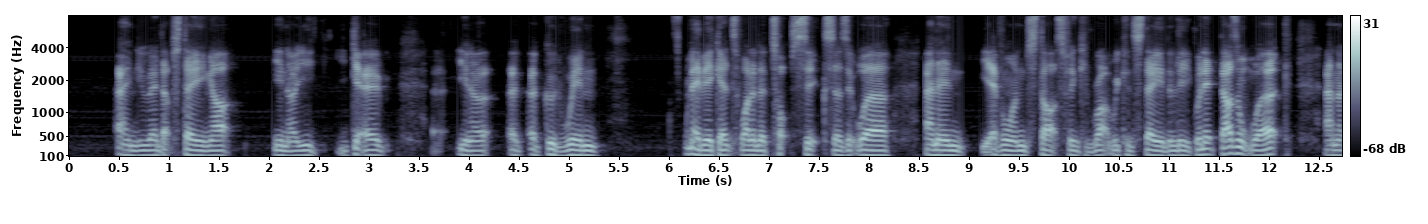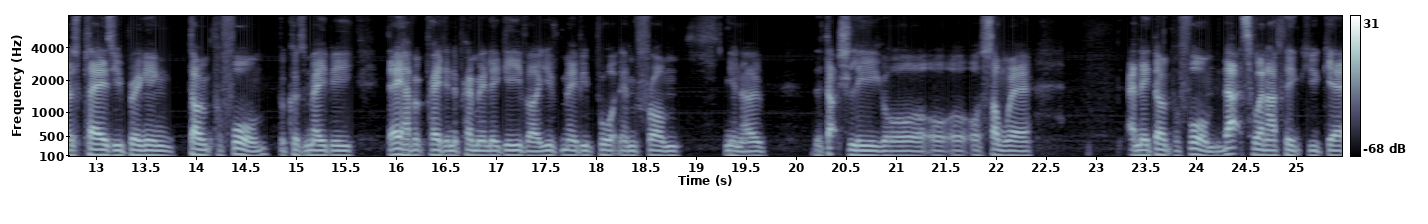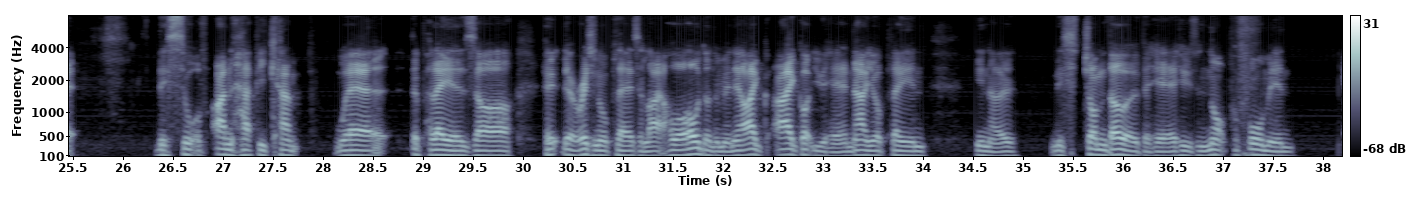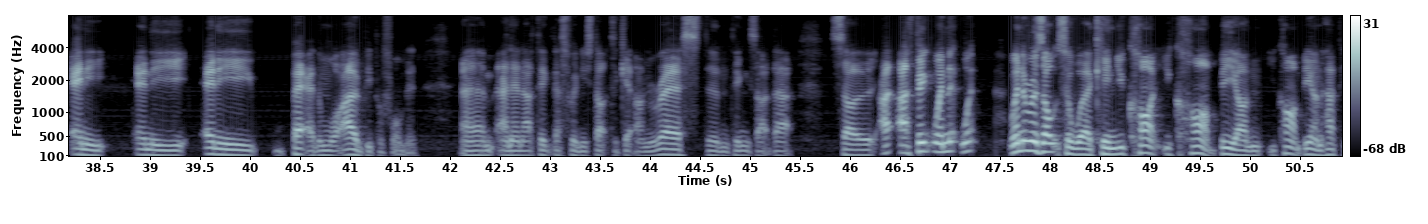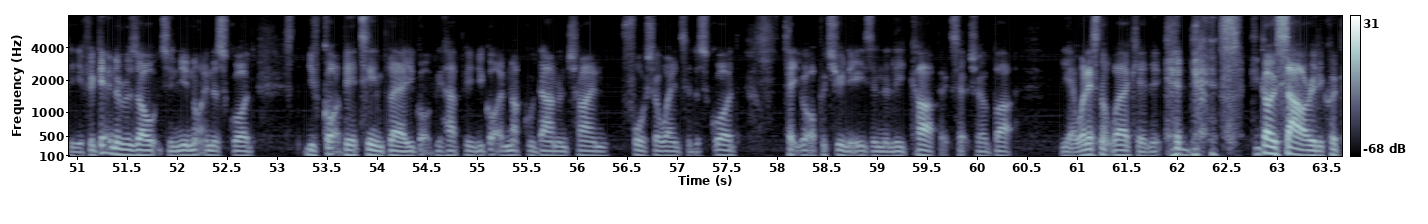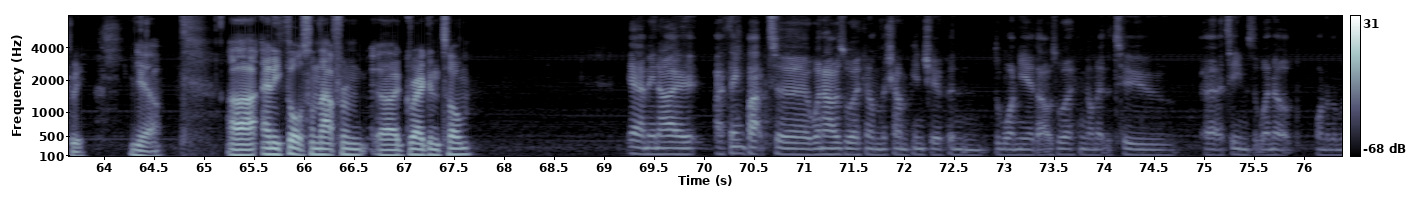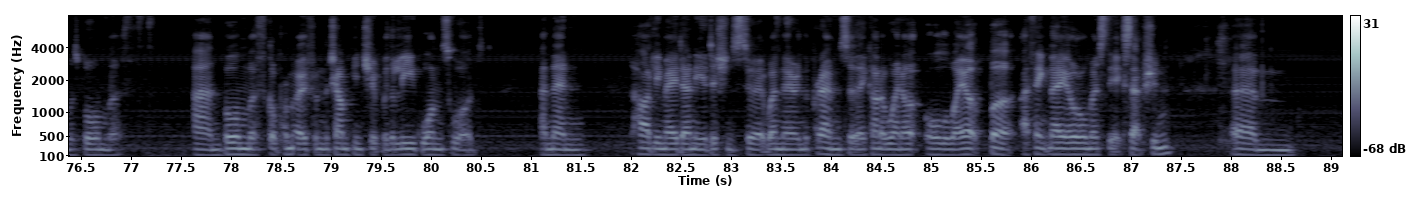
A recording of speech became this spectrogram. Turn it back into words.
and you end up staying up. You know, you, you get a you know a, a good win maybe against one in the top six, as it were, and then everyone starts thinking, right, we can stay in the league. When it doesn't work, and those players you bring in don't perform because maybe they haven't played in the Premier League either. You've maybe brought them from, you know, the Dutch league or or, or somewhere, and they don't perform. That's when I think you get this sort of unhappy camp where the players are the original players are like, oh, hold on a minute, I I got you here. Now you're playing, you know, this John Doe over here who's not performing any any any better than what I would be performing. Um, and then I think that's when you start to get unrest and things like that. So I, I think when, when when the results are working, you can't you can't be un you can't be unhappy if you're getting the results and you're not in the squad. You've got to be a team player. You've got to be happy. You've got to knuckle down and try and force your way into the squad, take your opportunities in the League Cup, etc. But yeah, when it's not working, it could could go sour really quickly. Yeah. Uh, any thoughts on that from uh, Greg and Tom? Yeah, I mean, I, I think back to when I was working on the championship and the one year that I was working on it, the two uh, teams that went up, one of them was Bournemouth. And Bournemouth got promoted from the championship with a League One squad and then hardly made any additions to it when they're in the Prem. So they kind of went up all the way up. But I think they are almost the exception. Um,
